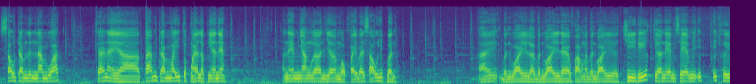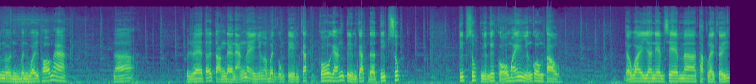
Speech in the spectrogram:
605W cái này à, 800 mấy chục mã lực nha anh em. Anh em nhân lên cho 1,36 giúp bình. Đấy, bình quay là bình quay đa phần là bình quay chi tiết cho anh em xem ít ít khi mình bình quay thoáng ha. Đó. Mình ra tới tận Đà Nẵng này nhưng mà mình cũng tìm cách cố gắng tìm cách để tiếp xúc tiếp xúc những cái cổ máy những con tàu. Để quay cho anh em xem à, thật là kỹ.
